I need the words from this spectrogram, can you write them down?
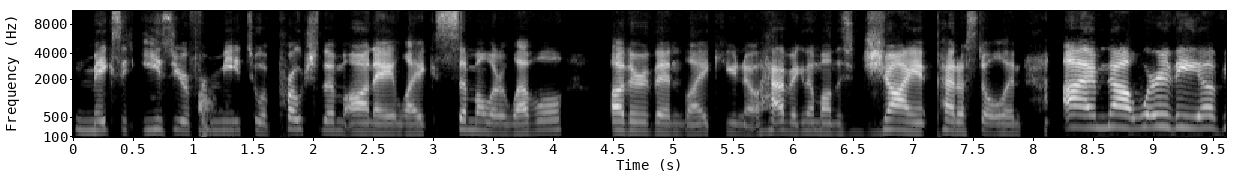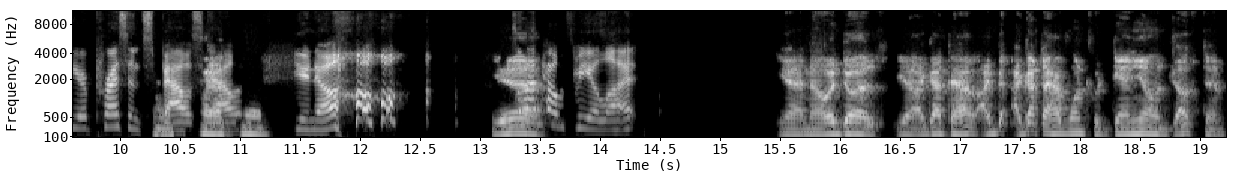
makes it easier for oh. me to approach them on a like similar level other than like you know having them on this giant pedestal and i'm not worthy of your presence bows down you know yeah so that helps me a lot yeah no it does yeah i got to have I, I got to have lunch with danielle and justin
